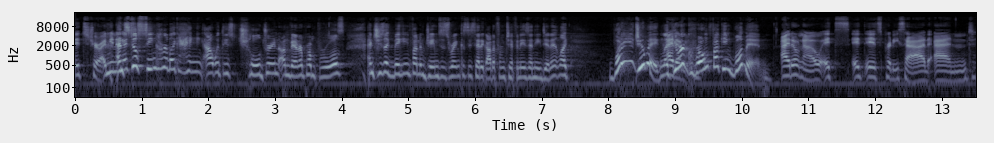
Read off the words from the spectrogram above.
it's true. I mean, I and guess- still seeing her like hanging out with these children on Vanderpump Rules, and she's like making fun of James's ring because he said he got it from Tiffany's and he didn't. Like, what are you doing? Like, I you're a don't know. grown fucking woman. I don't know. It's it, it's pretty sad, and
